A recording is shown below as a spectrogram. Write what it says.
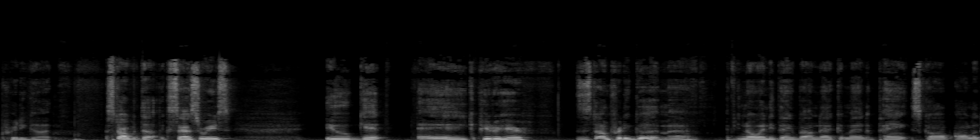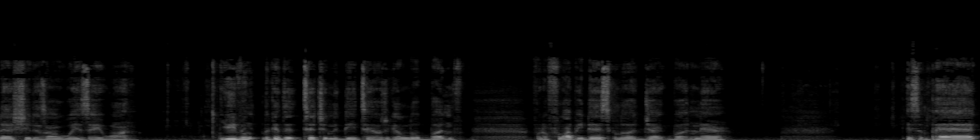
pretty good. Start with the accessories. You get a computer here. It's done pretty good, man. If you know anything about NECA, man, the paint, sculpt, all of that shit is always A1. You even, look at the attention to details. You got a little button for the floppy disk, a little eject button there. It's a pad,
